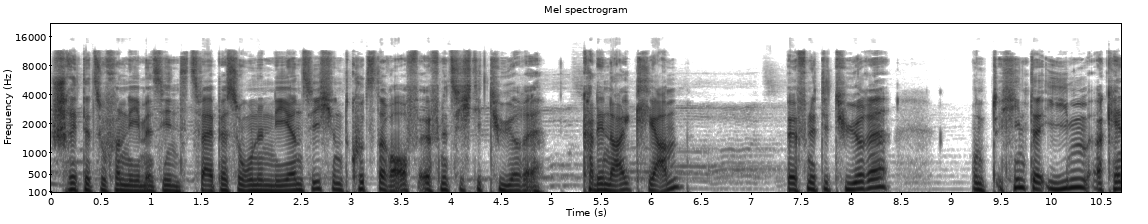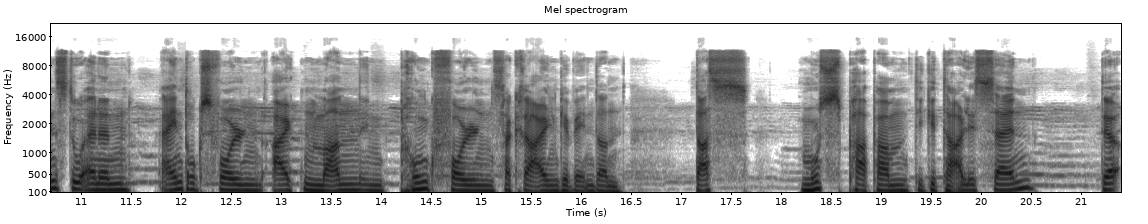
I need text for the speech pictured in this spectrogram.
Schritte zu vernehmen sind. Zwei Personen nähern sich und kurz darauf öffnet sich die Türe. Kardinal Klamm öffnet die Türe und hinter ihm erkennst du einen eindrucksvollen alten Mann in prunkvollen sakralen Gewändern. Das muss Papam Digitalis sein, der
